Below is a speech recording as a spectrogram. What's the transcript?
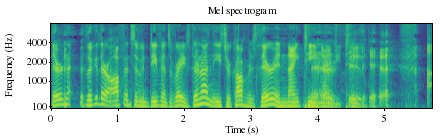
They're not, look at their offensive and defensive ratings. They're not in the Eastern Conference. They're in 1992. I,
